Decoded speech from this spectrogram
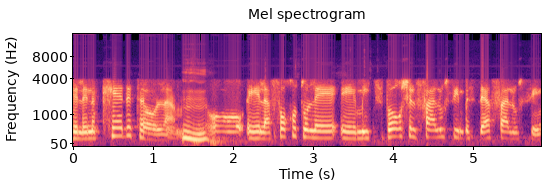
ולנקד את העולם, mm-hmm. או אה, להפוך אותו למצבור של פלוסים בשדה הפלוסים.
